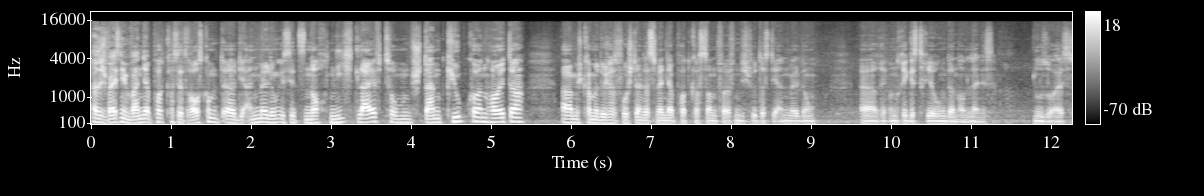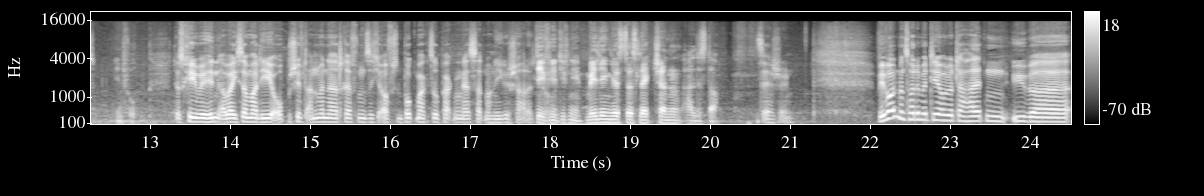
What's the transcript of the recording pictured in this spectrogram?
Also ich weiß nicht, wann der Podcast jetzt rauskommt. Äh, die Anmeldung ist jetzt noch nicht live zum Stand KubeCon heute. Ähm, ich kann mir durchaus vorstellen, dass wenn der Podcast dann veröffentlicht wird, dass die Anmeldung äh, und Registrierung dann online ist. Nur so als Info. Das kriegen wir hin, aber ich sag mal, die OpenShift-Anwender treffen, sich auf den Bookmark zu packen, das hat noch nie geschadet. Definitiv nie. Mailingliste, Slack-Channel, alles da. Sehr schön. Wir wollten uns heute mit dir unterhalten über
